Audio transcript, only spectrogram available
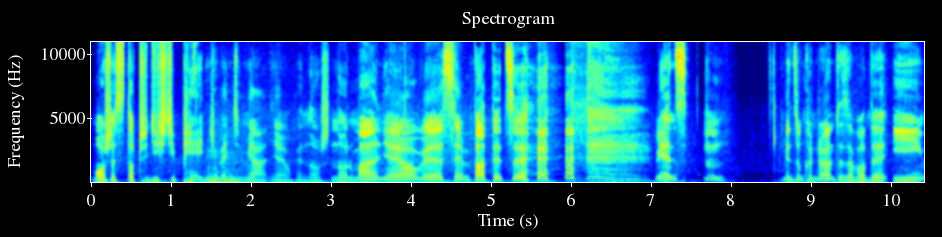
może 135 Mhm. będzie miała, nie, ja mówię, no już normalnie, mówię, sympatycy, więc, więc ukończyłam te zawody i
